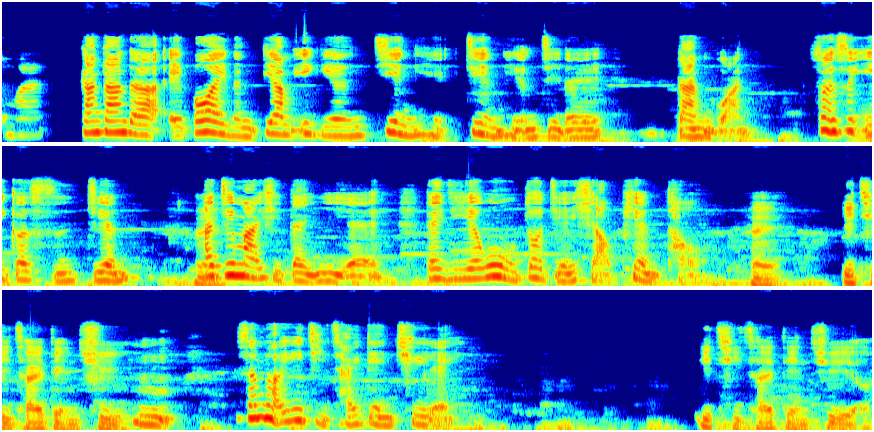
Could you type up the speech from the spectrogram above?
我们刚刚的下晡的两点已经进行进行一个单元，算是一个时间。啊，今麦是第二个，第二个我有做一个小片头。嘿，一起踩点去。嗯，三么一起踩点去嘞？一起踩点去啊，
